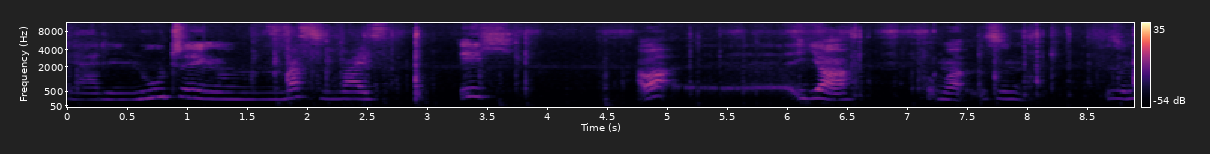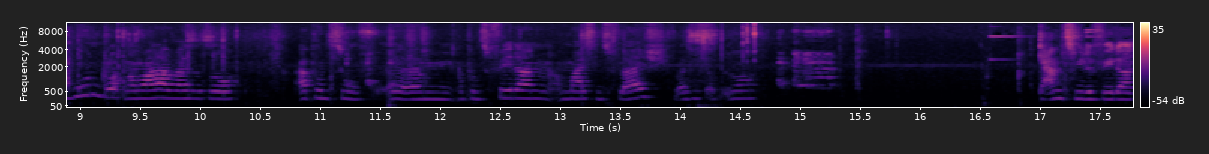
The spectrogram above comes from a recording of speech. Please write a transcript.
Der Looting, was weiß ich. Aber, äh, ja. Guck mal, so ein, so ein Huhn droppt normalerweise so ab und zu, ähm, ab und zu Federn, meistens Fleisch. Weiß nicht, ob immer. Ganz viele Federn,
